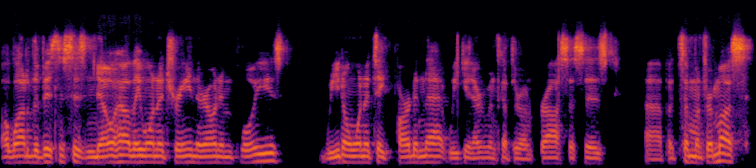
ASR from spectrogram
a lot of the businesses know how they want to train their own employees. We don't want to take part in that. We get everyone's got their own processes, uh, but someone from us,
